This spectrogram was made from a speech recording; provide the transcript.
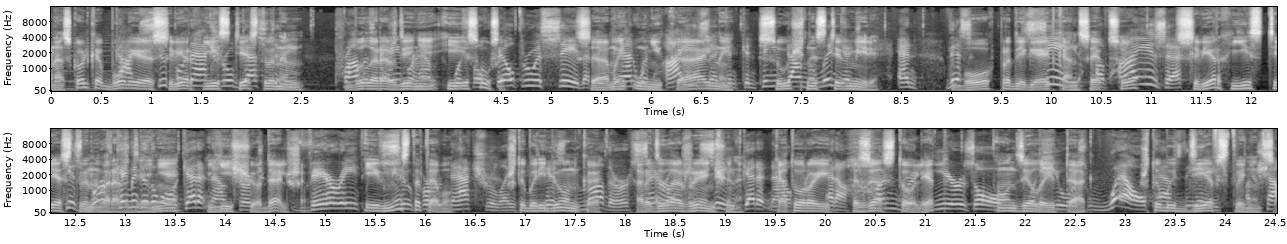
Насколько более сверхъестественным было рождение Иисуса, самой уникальной сущности в мире. Бог продвигает концепцию сверхъестественного рождения еще дальше. И вместо того, чтобы ребенка родила женщина, которой за сто лет, он делает так, чтобы девственница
